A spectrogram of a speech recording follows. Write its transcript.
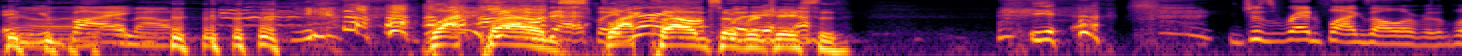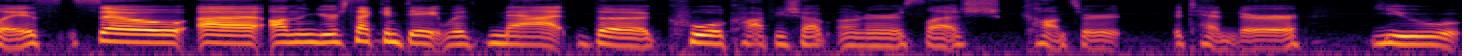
And you buy I'm out. Yeah. Black clouds, exactly. black Very clouds over off-putting. Jason. yeah. just red flags all over the place. So uh, on your second date with Matt, the cool coffee shop owner slash concert attender, you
